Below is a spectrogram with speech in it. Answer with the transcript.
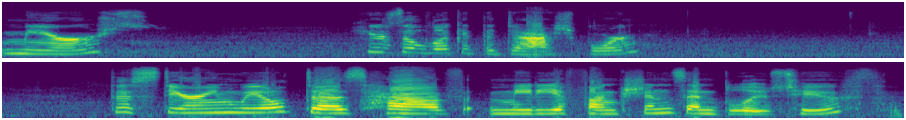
mirrors. Here's a look at the dashboard. The steering wheel does have media functions and Bluetooth.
